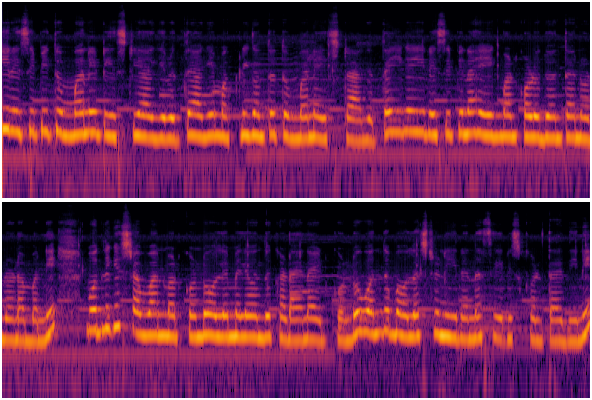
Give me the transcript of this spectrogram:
ಈ ರೆಸಿಪಿ ತುಂಬಾ ಟೇಸ್ಟಿಯಾಗಿರುತ್ತೆ ಹಾಗೆ ಮಕ್ಕಳಿಗಂತೂ ತುಂಬಾ ಇಷ್ಟ ಆಗುತ್ತೆ. ಈಗ ಈ ರೆಸಿಪಿನ ಹೇಗೆ ಮಾಡ್ಕೊಳ್ಳೋದು ಅಂತ ನೋಡೋಣ ಬನ್ನಿ. ಮೊದಲಿಗೆ ಸ್ಟವ್ ಆನ್ ಮಾಡಿಕೊಂಡು ಒಲೆ ಮೇಲೆ ಒಂದು ಕಡಾಯನ ಇಟ್ಕೊಂಡು ಒಂದು ಬೌಲಷ್ಟು ನೀರನ್ನು ಸೇರಿಸ್ಕೊಳ್ತಾ ಇದ್ದೀನಿ.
